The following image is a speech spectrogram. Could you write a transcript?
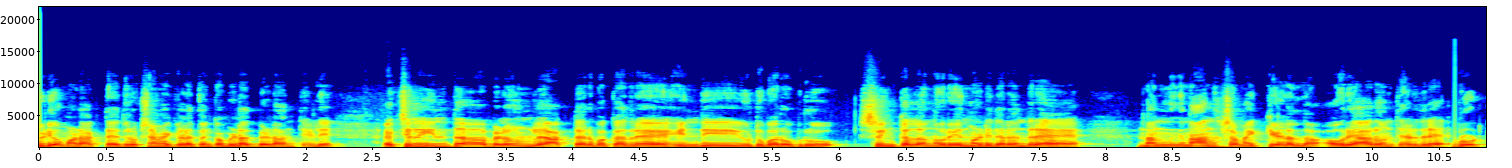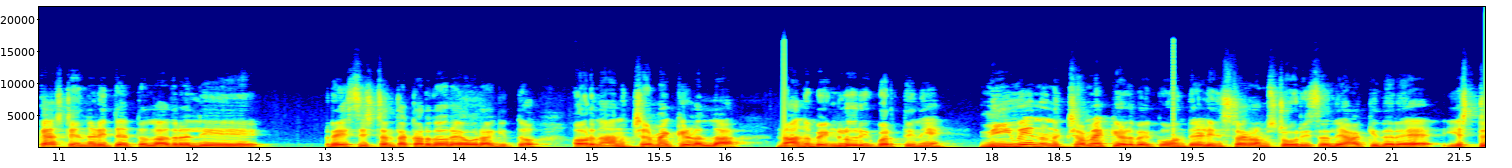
ವಿಡಿಯೋ ಇದ್ರು. ಕ್ಷಮೆ ಕೇಳೋ ತನಕ ಬಿಡೋದು ಬೇಡ ಅಂತೇಳಿ. ಆ್ಯಕ್ಚುಲಿ ಇಂಥ ಬೆಳವಣಿಗೆ ಆಗ್ತಾ ಇರಬೇಕಾದ್ರೆ ಹಿಂದಿ ಯೂಟ್ಯೂಬರ್ ಒಬ್ಬರು ಶ್ರಿಂಕಲ್ ಅನ್ನೋರು ಏನು ಮಾಡಿದ್ದಾರೆ ಅಂದರೆ ನನ್ಗೆ ನಾನು ಕ್ಷಮೆ ಕೇಳಲ್ಲ. ಅವ್ರು ಯಾರು ಅಂತ ಹೇಳಿದ್ರೆ ಬ್ರಾಡ್ಕಾಸ್ಟ್ ಏನು ನಡೀತಾ ಇತ್ತಲ್ಲ, ಅದರಲ್ಲಿ ರೇಸಿಸ್ಟ್ ಅಂತ ಕರೆದವ್ರೆ ಅವರಾಗಿತ್ತು. ಅವ್ರು ನಾನು ಕ್ಷಮೆ ಕೇಳಲ್ಲ, ನಾನು ಬೆಂಗಳೂರಿಗೆ ಬರ್ತೀನಿ, ನೀವೇ ನನಗೆ ಕ್ಷಮೆ ಕೇಳಬೇಕು ಅಂತೇಳಿ ಇನ್ಸ್ಟಾಗ್ರಾಮ್ ಸ್ಟೋರೀಸಲ್ಲಿ ಹಾಕಿದ್ದಾರೆ. ಎಷ್ಟು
